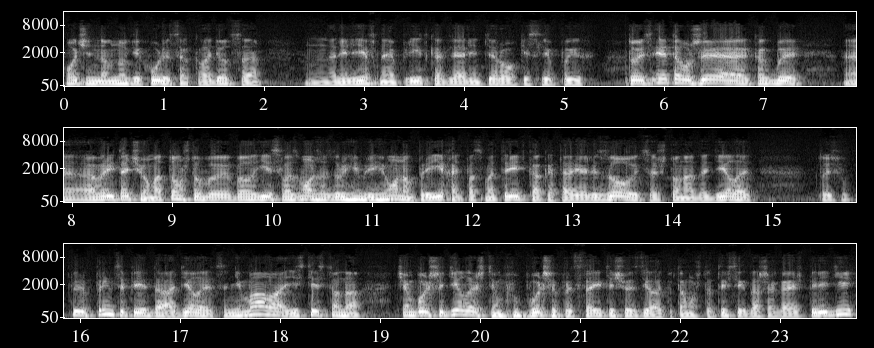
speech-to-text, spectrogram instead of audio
очень на многих улицах кладется рельефная плитка для ориентировки слепых. То есть это уже как бы э, говорит о чем? О том, чтобы был, есть возможность другим регионам приехать, посмотреть, как это реализовывается, что надо делать. То есть, в принципе, да, делается немало. Естественно, чем больше делаешь, тем больше предстоит еще сделать, потому что ты всегда шагаешь впереди,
